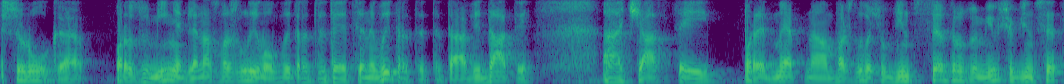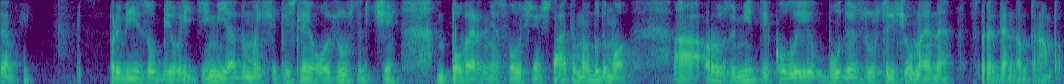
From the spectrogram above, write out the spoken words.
широке розуміння. Для нас важливо витратити це не витратити, та віддати а, час цей предмет. Нам важливо, щоб він все зрозумів, щоб він все це. Привіз у Білий Дім. Я думаю, що після його зустрічі повернення Сполучені Штати ми будемо а, розуміти, коли буде зустріч у мене з президентом Трампом.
